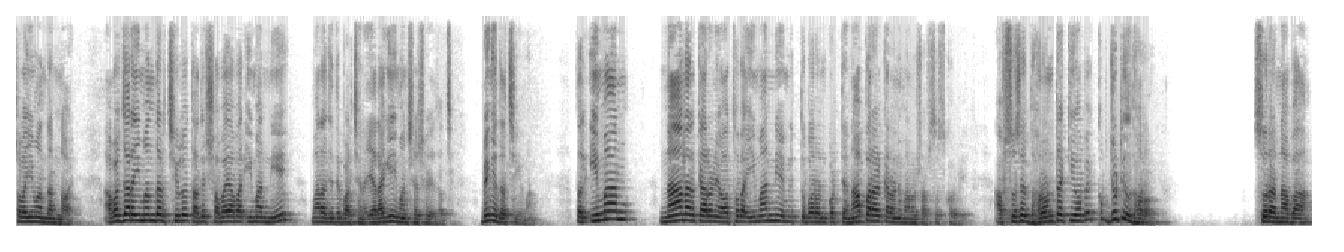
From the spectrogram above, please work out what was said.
সবাই ইমানদার নয়। আবার যারা ইমানদার ছিল, তাদের সবাই আবার ইমান নিয়ে মারা যেতে পারছে না, এর আগে ইমান শেষ হয়ে যাচ্ছে, ভেঙে যাচ্ছে ইমান। তাহলে ইমান না আনার কারণে অথবা ইমান নিয়ে মৃত্যুবরণ করতে না পারার কারণে মানুষ আফসোস করবে। আফসোসের ধরনটা কি হবে? খুব জটিল ধরন। সোরা নাবা,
